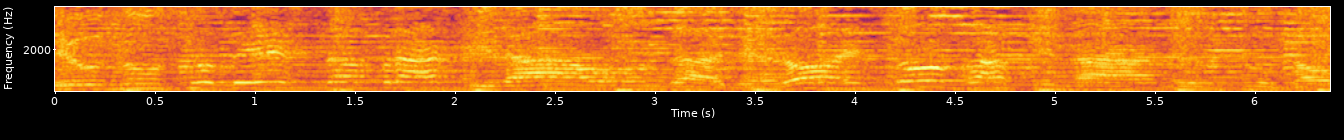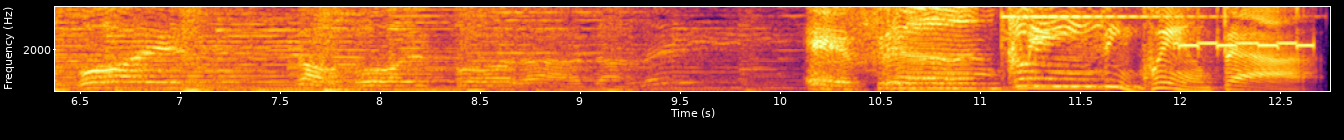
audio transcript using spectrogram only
Eu não sou besta pra tirar onda de herói. Sou vacinado, sou cowboy, cowboy. É Franklin 50.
